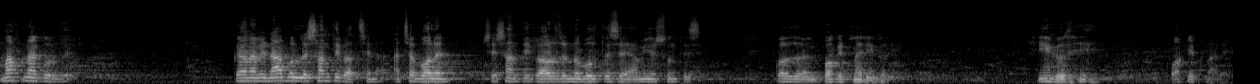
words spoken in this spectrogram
মাফ না করবে। কারণ আমি না বললে শান্তি পাচ্ছে না। আচ্ছা বলেন, সে শান্তি পাওয়ার জন্য বলতেছে, আমিও শুনতেছি। কতজন আমি পকেট মারি করি। কি করি? পকেট মারে।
